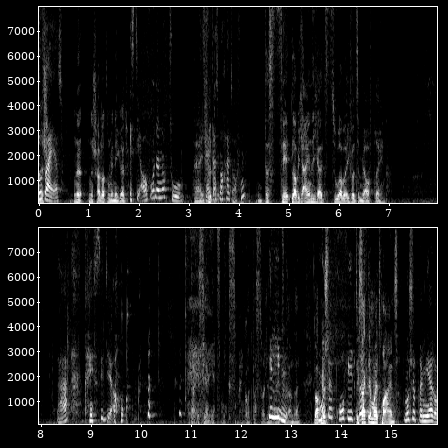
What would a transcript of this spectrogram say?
So sei es. Eine, eine Charlottenvinaigrette. Ist die auf oder noch zu? Ja, ich Zählt würd- das noch als offen? Das zählt, glaube ich, eigentlich als zu, aber ich würde sie mir aufbrechen. Da brichst sie dir auf. Da ist ja jetzt nichts. Mein Gott, was soll denn Ihr da Lieben, jetzt dran sein? Glaub mir, Muschelprofi ich sag dir mal jetzt mal eins. Muschelpremiere.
